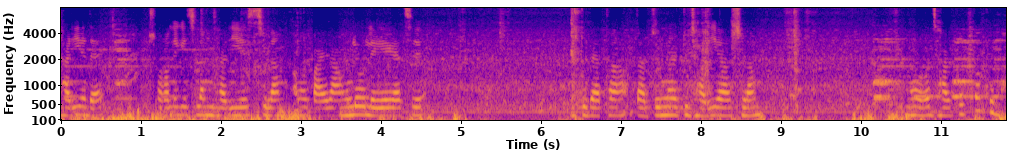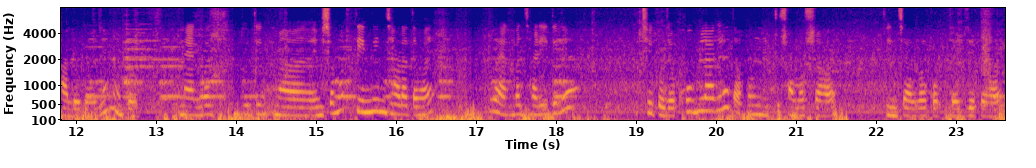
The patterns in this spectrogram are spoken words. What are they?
ঝাড়িয়ে দেয়। সকালে গেছিলাম, ঝাড়িয়ে এসেছিলাম। আমার পায়ের আঙুলেও লেগে গেছে। একটু ব্যথা, তার জন্য একটু ঝাড়িয়ে আসলাম। আমার বাবা ঝাড়ফুঁকটা খুব ভালো দেয়, জানো তো? মানে একবার দু তিন হিসাব মতো তিন দিন ঝাড়াতে হয়। তো একবার ঝাড়িয়ে দিলে ঠিক হয়ে যায়। খুব লাগলে তখন একটু সমস্যা হয়। তিন চারবার করতে যেতে হয়।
